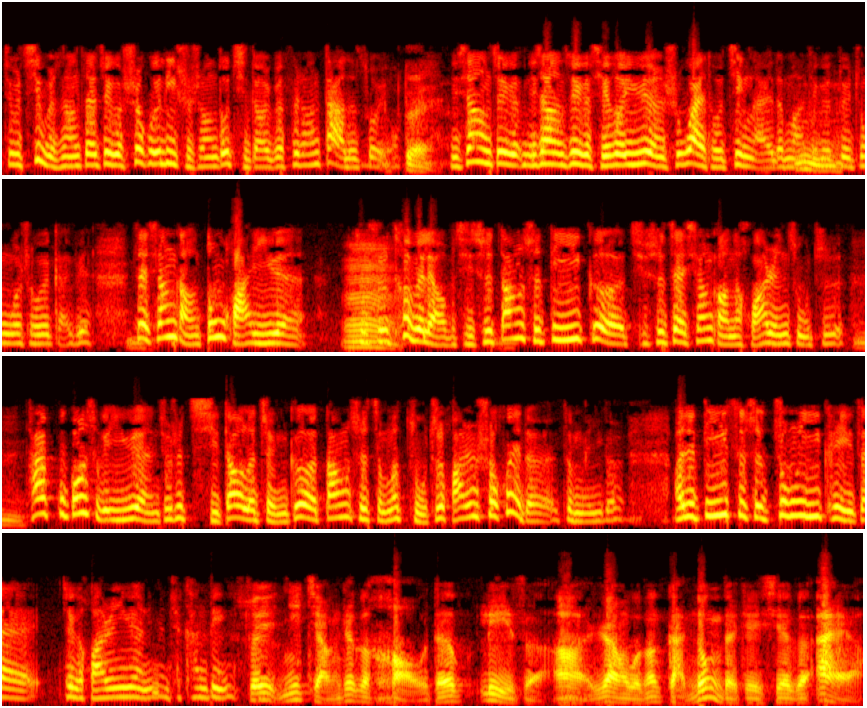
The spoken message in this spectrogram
就基本上在这个社会历史上都起到一个非常大的作用。对你像这个，你像这个协和医院是外头进来的嘛，嗯这个对中国社会改变，在香港东华医院。就是特别了不起，是当时第一个，其实在香港的华人组织，它不光是个医院，就是起到了整个当时怎么组织华人社会的这么一个，而且第一次是中医可以在这个华人医院里面去看病。所以你讲这个好的例子啊，让我们感动的这些个爱啊，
